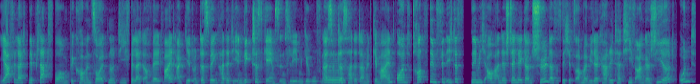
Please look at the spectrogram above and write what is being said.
ja vielleicht eine Plattform bekommen sollten und die vielleicht auch weltweit agiert. Und deswegen hat er die Invictus Games ins Leben gerufen. Also mhm. das hat er damit gemeint. Und trotzdem finde ich das nämlich auch an der Stelle ganz schön, dass er sich jetzt auch mal wieder karitativ engagiert und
